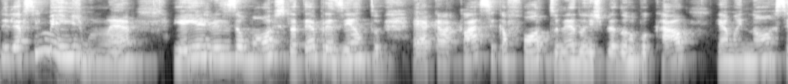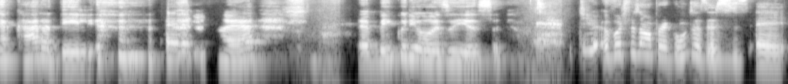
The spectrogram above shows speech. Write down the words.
Ele é assim mesmo, né? E aí, às vezes, eu mostro, até apresento, é aquela clássica foto, né, do respirador bucal, e a mãe, nossa, é a cara dele. É. é. é bem curioso isso. Eu vou te fazer uma pergunta, às vezes, é,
